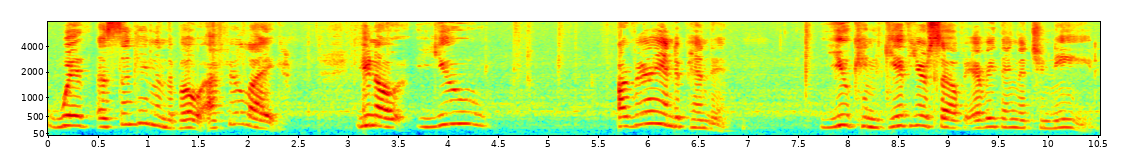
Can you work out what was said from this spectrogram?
with ascending in the boat, I feel like, you know, you are very independent. You can give yourself everything that you need,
